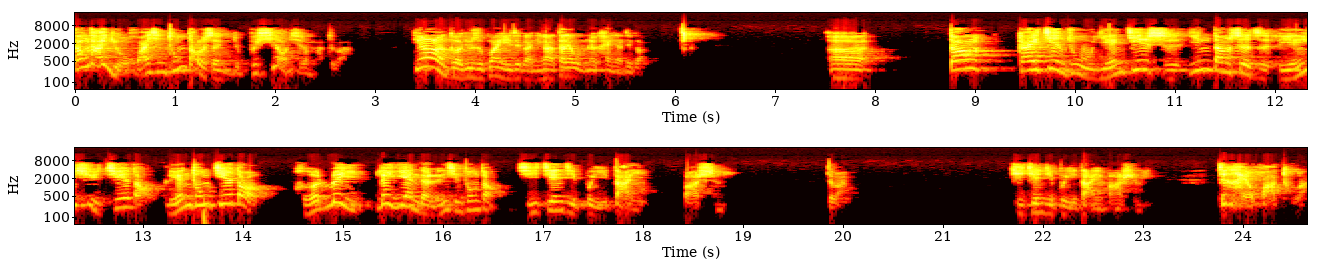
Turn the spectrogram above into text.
当它有环形通道的时候，你就不需要去了嘛，对吧？第二个就是关于这个，你看，大家我们来看一下这个。呃，当该建筑物沿街时，应当设置连续街道、连通街道和内内苑的人行通道，其间距不宜大于八十米，对吧？其间距不宜大于八十米，这个还要画图啊？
